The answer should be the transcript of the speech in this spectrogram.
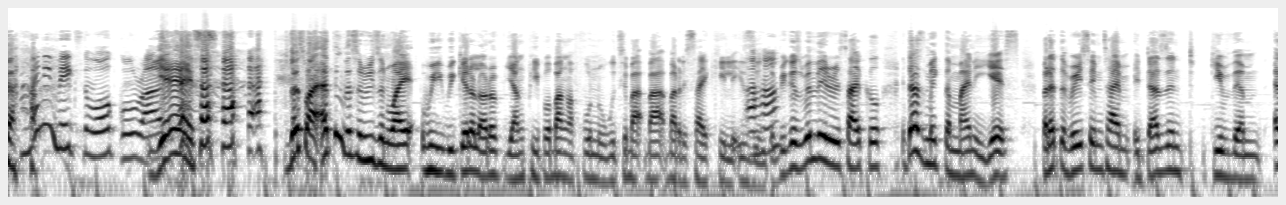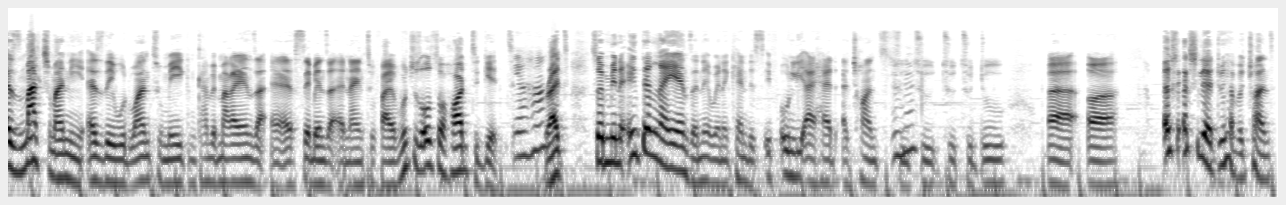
Money makes the world go round. yes, that's why I think that's the reason why we, we get a lot of young people bangafuna ukuthi ba, ba, ba recycle izinto Uh-huh. because when they recycle, it does make them money, yes, but at the very same time, it doesn't give them as much money as they would want to make uh, sebenza a 9 to 5 which is also hard to get Uh-huh. right so engayenza ne when I can this if only I had a chance to Mm-hmm. to, to to do uh uh actually, I do have a chance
